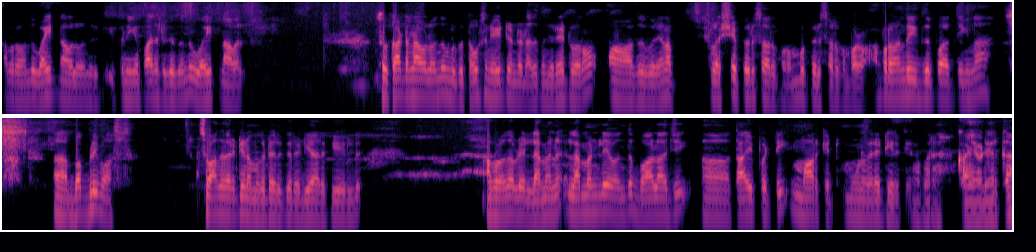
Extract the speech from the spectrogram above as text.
அப்புறம் வந்து ஒயிட் நாவல் வந்திருக்கு. இப்போ நீங்கள் பார்த்துட்டு இருக்கிறது வந்து ஒயிட் நாவல் ஸோ காட்டன் நாவல் வந்து உங்களுக்கு தௌசண்ட் எயிட் ஹண்ட்ரட் அது கொஞ்சம் ரேட் வரும். அது ஏன்னா ஃப்ளஷ்ஷே பெருசாக இருக்கும் ரொம்ப பெருசாக இருக்கும் பழம். அப்புறம் வந்து இது பார்த்தீங்கன்னா பப்ளி மாஸ் ஸோ அந்த வெரைட்டி நம்மக்கிட்ட இருக்குது ரெடியாக இருக்குது ஈல்டு அப்புறம் வந்து அப்படியே லெமன் லெமன்லேயே வந்து பாலாஜி தாய்ப்பட்டி மார்க்கெட் மூணு வெரைட்டி இருக்குது இங்கே பாரு காயோடய இருக்கா?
